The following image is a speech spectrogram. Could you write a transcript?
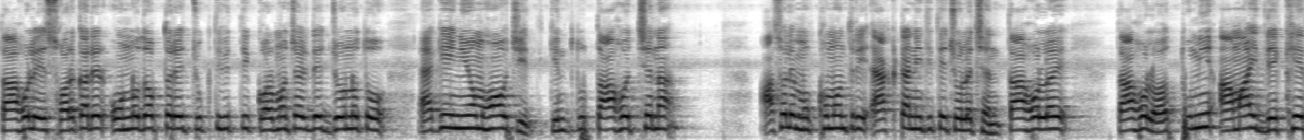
তাহলে সরকারের অন্য দপ্তরের চুক্তিভিত্তিক কর্মচারীদের জন্য তো একই নিয়ম হওয়া উচিত। কিন্তু তা হচ্ছে না। আসলে মুখ্যমন্ত্রী একটা নীতিতে চলেছেন, তা হলে, তা হলো, তুমি আমায় দেখে,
